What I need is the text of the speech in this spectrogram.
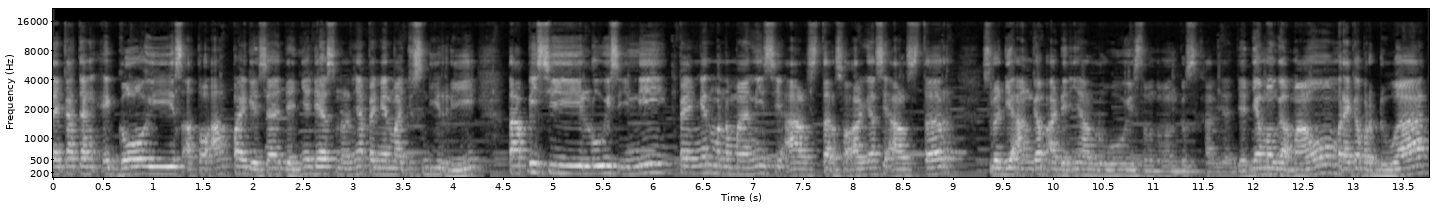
tekad yang egois atau apa ya guys ya jadinya dia sebenarnya pengen maju sendiri tapi si Louis ini pengen menemani si Alster soalnya si Alster sudah dianggap adiknya Louis teman-temanku sekalian jadinya mau gak mau mereka berdua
